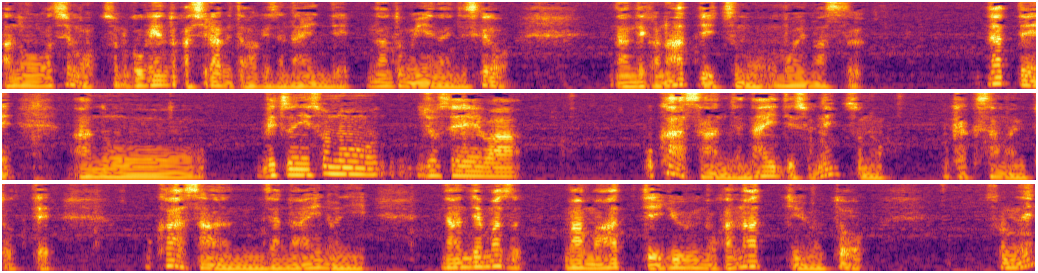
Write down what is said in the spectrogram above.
あの、私もその語源とか調べたわけじゃないんで、なんとも言えないんですけど、なんでかなっていつも思います。だって、あのー、別にその女性は、お母さんじゃないですよね。その、お客様にとって。お母さんじゃないのに、なんでまず、ママって言うのかなっていうのと、そのね、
